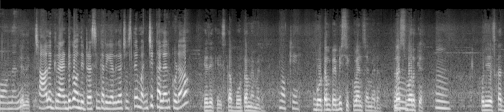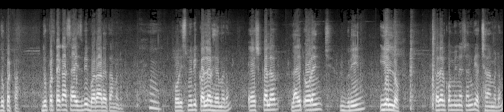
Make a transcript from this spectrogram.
బాగుందని ఇది. చాలా గ్రాండ్ గా ఉంది డ్రెస్ ఇంకా రియల్ గా చూస్తే మంచి కలర్ కూడా ये देखिए इसका बॉटम है मैडम ఓకే बॉटम पे भी सीक्वेंस है मैडम प्लस वर्क है और ये इसका दुपट्टा दुपट्टे का साइज भी बड़ा रहता है मैडम और इसमें भी कलर है मैडम ash colour light orange green yellow colour combination भी अच्छा है madam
